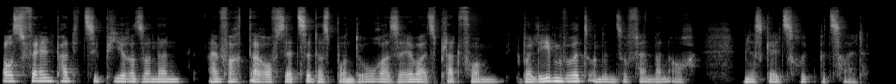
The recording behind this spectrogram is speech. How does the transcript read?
Ausfällen partizipiere, sondern einfach darauf setze, dass Bondora selber als Plattform überleben wird und insofern dann auch mir das Geld zurückbezahlt.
